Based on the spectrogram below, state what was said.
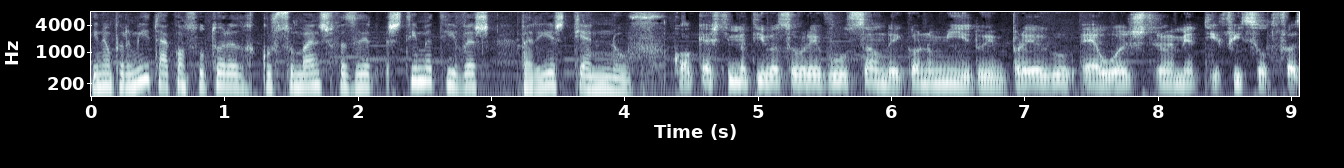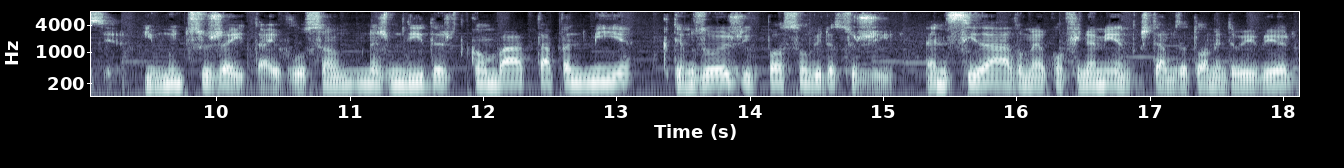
e não permite à consultora de recursos humanos fazer estimativas para este ano novo. Qualquer estimativa sobre a evolução da economia e do emprego é hoje extremamente difícil de fazer e muito sujeita à evolução nas medidas de combate à pandemia que temos hoje e que possam vir a surgir. A necessidade do maior confinamento que estamos atualmente a viver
